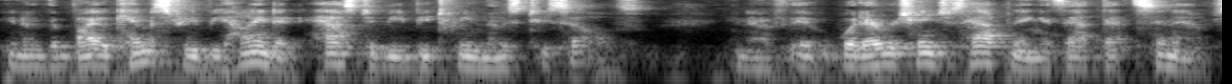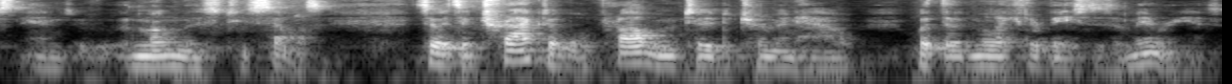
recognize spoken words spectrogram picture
you know, the biochemistry behind it has to be between those two cells. You know, if, whatever change is happening is at that synapse and among those two cells. So it's a tractable problem to determine how what the molecular basis of memory is.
